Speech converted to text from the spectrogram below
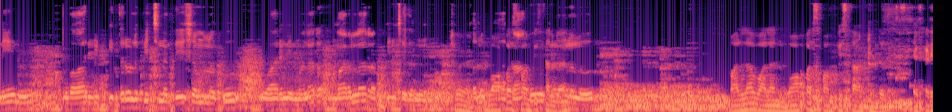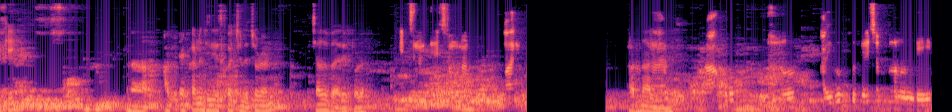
నేను వారి పితరులకు ఇచ్చిన దేశమునకు వారిని మరల మరల రప్పించదను. వాపస్ పంపిస్తాను మళ్ళా వాళ్ళని వాపస్ పంపిస్తా అంటుండదు ఎక్కడికి? ఎక్కడి నుంచి తీసుకొచ్చిండు చూడండి. చదువుతారు ఇప్పుడు. ఇచ్చిన దేశమునకు పద్నాలుగు. ఐగుప్తు దేశంలో నుండి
